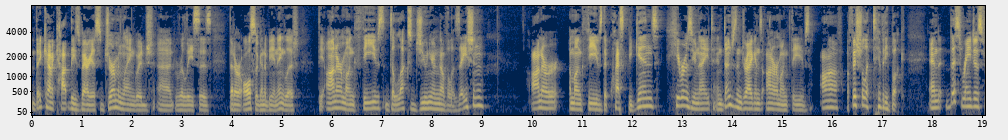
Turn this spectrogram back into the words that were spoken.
they kind of caught these various German language uh, releases that are also going to be in English. The Honor Among Thieves Deluxe Junior Novelization, Honor Among Thieves The Quest Begins, Heroes Unite, and Dungeons and Dragons Honor Among Thieves off official activity book. And this ranges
